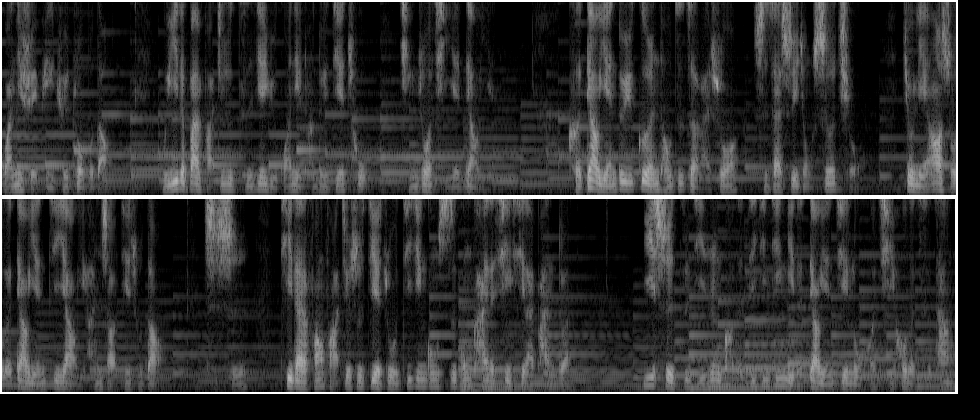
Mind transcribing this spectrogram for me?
管理水平却做不到。唯一的办法就是直接与管理团队接触，勤做企业调研。可调研对于个人投资者来说实在是一种奢求，就连二手的调研纪要也很少接触到。此时，替代的方法就是借助基金公司公开的信息来判断。一是自己认可的基金经理的调研记录和其后的持仓，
